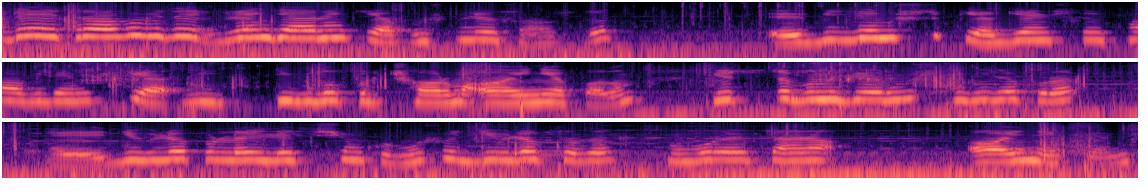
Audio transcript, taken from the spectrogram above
Bir de etrafı bir de rengarenk yapmış biliyorsunuzdur. Ee, biz demiştik ya gençlik abi demişti ya bir developer çağırma ayini yapalım. YouTube'da bunu görmüş developer'a e, developer'la iletişim kurmuş ve developer da buraya bir tane ayin eklemiş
